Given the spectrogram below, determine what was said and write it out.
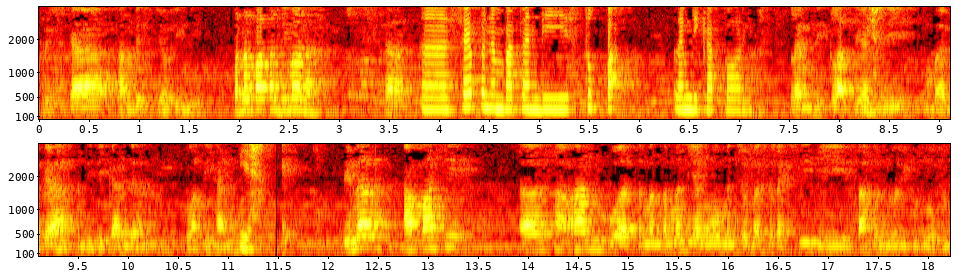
Friska sampai sejauh ini. Penempatan di mana sekarang? Eh, saya penempatan di Stuk Pak Lemdikat Polri mas. Lemdiklat ya, jadi lembaga pendidikan dan pelatihan. Iya. Dinar, apa sih eh, saran buat teman-teman yang mau mencoba seleksi di tahun 2022?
